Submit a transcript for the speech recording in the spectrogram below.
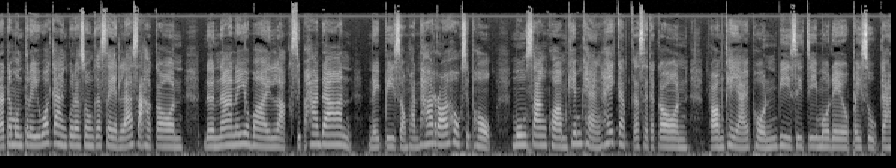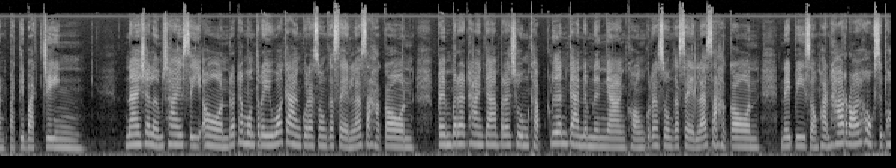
รัฐมนตรีว่าการกระทรวงเกษตรและสหกรณ์เดินหน้านโยบายหลัก 15 ด้าน ในปี 2566 มุ่งสร้างความเข้มแข็งให้กับเกษตรกร พร้อมขยายผล BCG โมเดลไปสู่การปฏิบัติจริงนายเฉลิมชัยศรีอ่อน รัฐมนตรีว่าการกระทรวงเกษตรและสหกรณ์เป็นประธานการประชุมขับเคลื่อนการดำเนินงานของกระทรวงเกษตรและสหกรณ์ในปี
